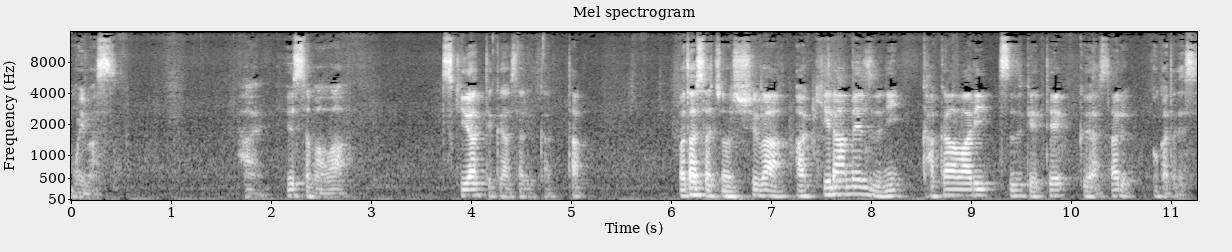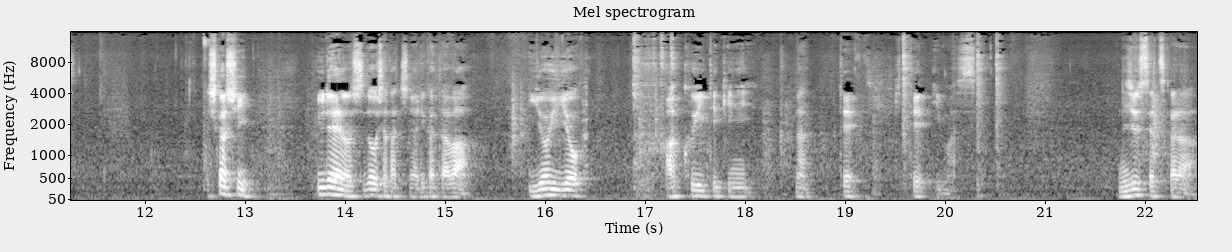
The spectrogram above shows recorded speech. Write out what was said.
思います。はい。イエス様は付き合ってくださる方私たちの主は諦めずに関わり続けてくださるお方です。しかしユダヤの指導者たちのやり方はいよいよ悪意的になってきています。20節から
